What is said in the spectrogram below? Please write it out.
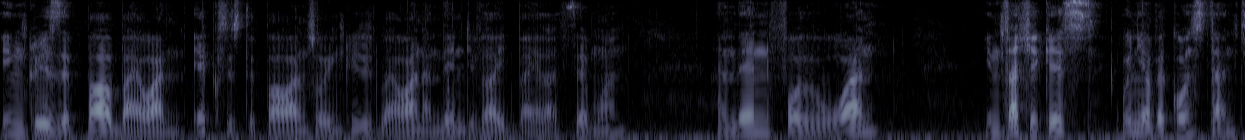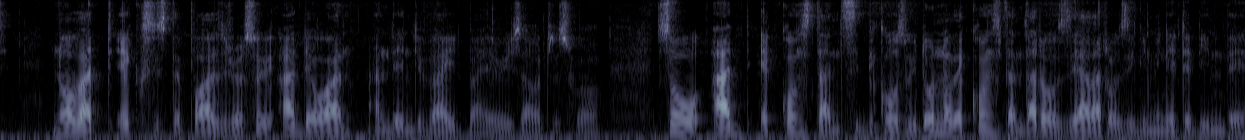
increase the power by 1 x is the power 1 so increase it by 1 and then divide by that same one. And then for 1 in such a case when you have a constant know that x is the power 0 so you add the 1 and then divide by the result as well. So add a constant because we don't know the constant that was there that was eliminated in the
